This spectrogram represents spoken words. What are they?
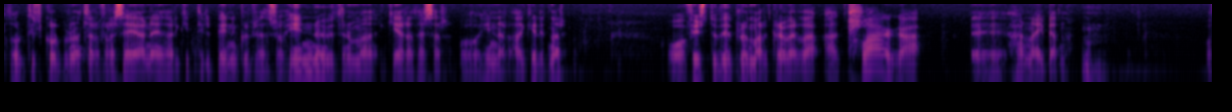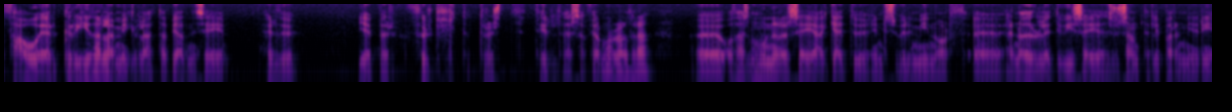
Þórtís Kolbrun ætlar að fara að segja nei það er ekki til peningur fyrir þess og hinnu við þurfum að gera þessar og hinnar aðgerðirnar. Og fyrstu viðbröð margra verða að klaga uh, hana í bjarna. Og þá er gríðarlega mikilvægt að Bjarni segi, heyrðu ég ber fullt tröst til þessa fjármálaráðra uh, og það sem hún er að segja gætu eins verið mín orð uh, en öðru leiti vísa ég þessu samtali bara niður í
